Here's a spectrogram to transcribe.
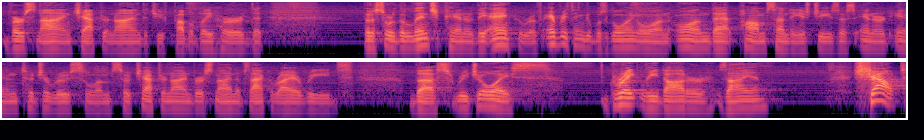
verse 9, chapter 9, that you've probably heard that that is sort of the linchpin or the anchor of everything that was going on on that Palm Sunday as Jesus entered into Jerusalem. So, chapter 9, verse 9 of Zechariah reads thus Rejoice greatly, daughter Zion. Shout,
